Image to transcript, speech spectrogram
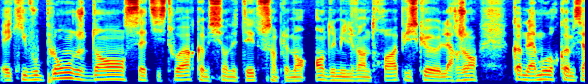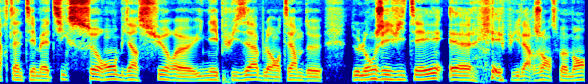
et qui vous plonge dans cette histoire comme si on était tout simplement en 2023, puisque l'argent, comme l'amour, comme certaines thématiques, seront bien sûr euh, inépuisables en termes de, longévité. Euh, et puis l'argent en ce moment,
